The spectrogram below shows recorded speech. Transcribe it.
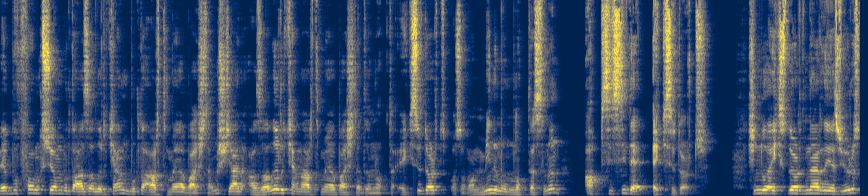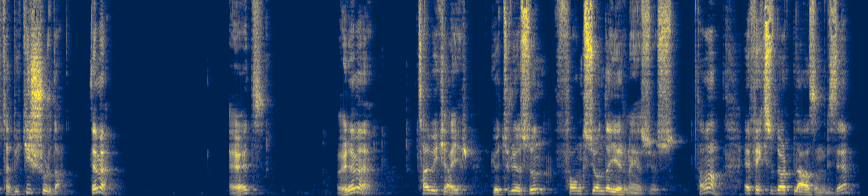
Ve bu fonksiyon burada azalırken burada artmaya başlamış. Yani azalırken artmaya başladığı nokta eksi 4. O zaman minimum noktasının apsisi de eksi 4. Şimdi o eksi 4'ü nerede yazıyoruz? Tabii ki şurada. Değil mi? Evet. Öyle mi? Tabii ki hayır. Götürüyorsun fonksiyonda yerine yazıyorsun. Tamam. f eksi 4 lazım bize.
